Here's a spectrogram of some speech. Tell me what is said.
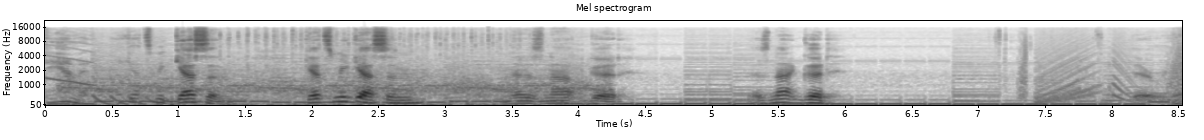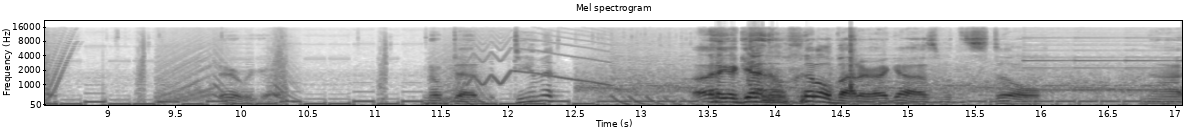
Damn it, he gets me guessing. Gets me guessing. That is not good. That is not good. There we go. Nope, dead. Damn it! Uh, again, a little better, I guess, but still not.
